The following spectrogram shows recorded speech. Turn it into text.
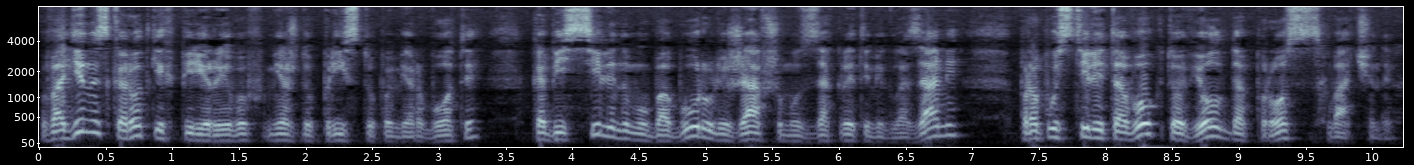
В один из коротких перерывов между приступами рвоты к обессиленному бабуру, лежавшему с закрытыми глазами, пропустили того, кто вел допрос схваченных.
